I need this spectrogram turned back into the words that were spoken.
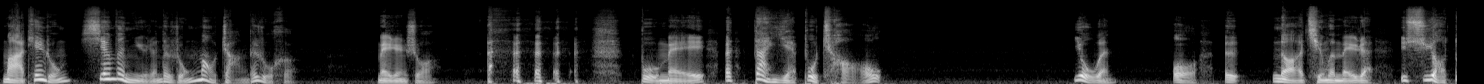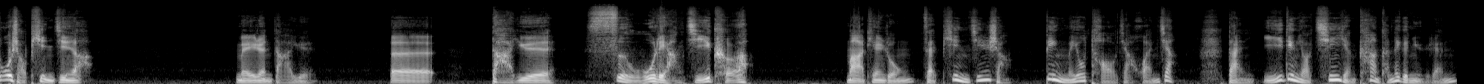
马天荣先问女人的容貌长得如何，媒人说：“ 不美，但也不丑。”又问：“哦，呃，那请问媒人需要多少聘金啊？”媒人答曰：“呃。”大约四五两即可。马天荣在聘金上并没有讨价还价，但一定要亲眼看看那个女人。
